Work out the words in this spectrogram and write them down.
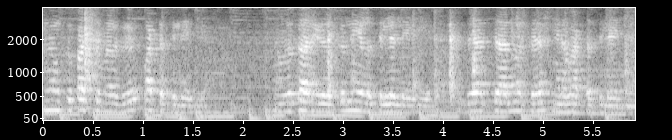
നമുക്ക് പച്ചമുളക് വട്ടത്തിലരിയാം നമ്മൾ കറികൾക്ക് നീളത്തിലല്ലേ അരിയാം ഇത് അച്ചാറിനൊക്കെ ഇങ്ങനെ വട്ടത്തിലരിഞ്ഞു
